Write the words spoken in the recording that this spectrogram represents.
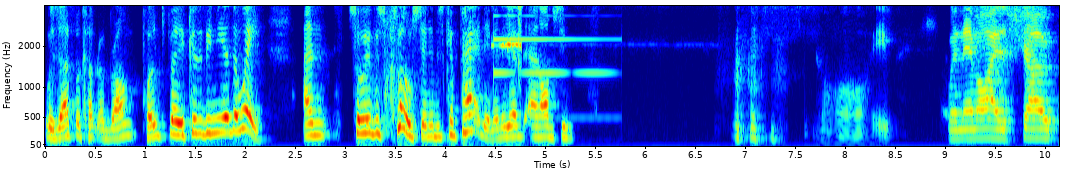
was up a couple of wrong points, but it could have been the other way. And so it was close and it was competitive. And, he had, and obviously Oh, it- when them eyes show.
